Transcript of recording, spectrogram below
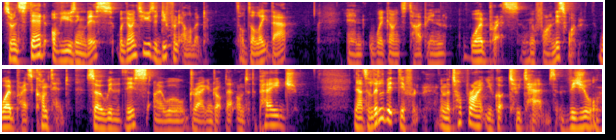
So instead of using this, we're going to use a different element. So I'll delete that and we're going to type in WordPress and you'll find this one, WordPress content. So with this, I will drag and drop that onto the page. Now it's a little bit different. In the top right, you've got two tabs, visual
